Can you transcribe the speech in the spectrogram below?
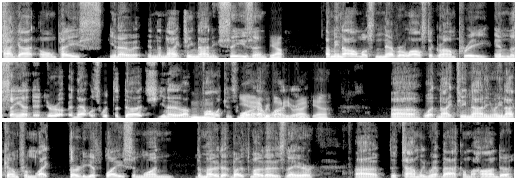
I got on pace, you know, in the 1990 season, yeah. I mean, I almost never lost a Grand Prix in the sand in Europe, and that was with the Dutch. You know, Mhm. mm Valkenswaard. Yeah, everybody, won in, right? Yeah, Uh, what 1990? I mean, I come from like 30th place and won the moto, both motos there. Uh, the time we went back on the Honda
